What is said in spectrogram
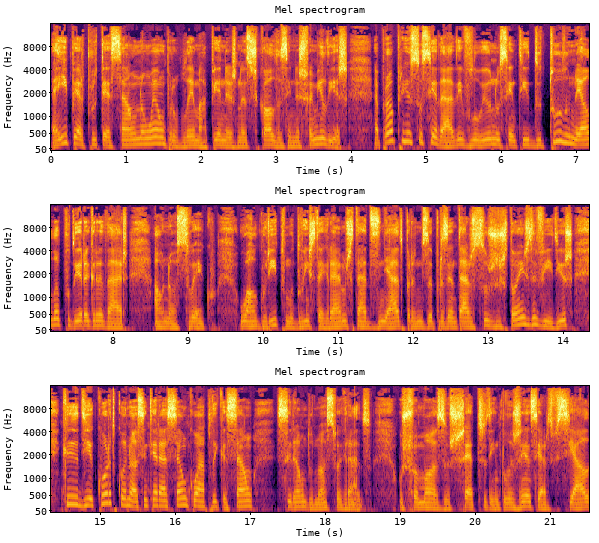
A hiperproteção não é um problema apenas nas escolas e nas famílias. A própria sociedade evoluiu no sentido de tudo nela poder agradar ao nosso ego. O algoritmo do Instagram está desenhado para nos apresentar sugestões de vídeos que, de acordo com a nossa interação com a aplicação, serão do nosso agrado. Os famosos chats de inteligência inteligência artificial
